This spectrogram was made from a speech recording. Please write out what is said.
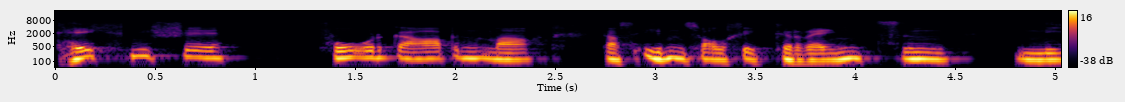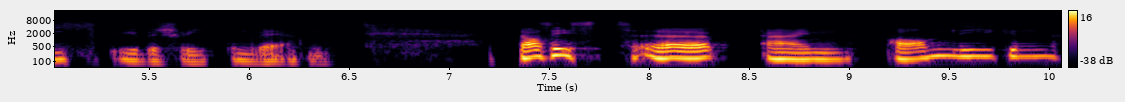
technische Vorgaben macht, dass eben solche Grenzen nicht überschritten werden. Das ist äh, ein Anliegen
